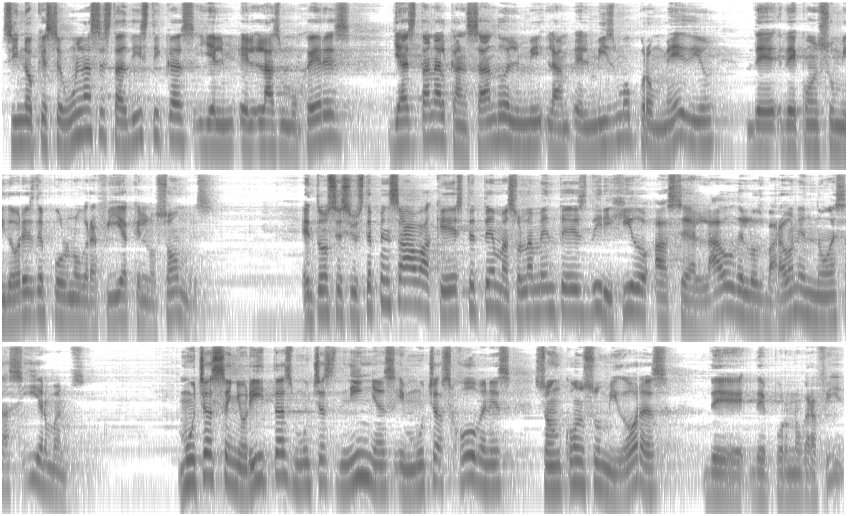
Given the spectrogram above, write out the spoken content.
sino que según las estadísticas y las mujeres ya están alcanzando el, mismo promedio de consumidores de pornografía que los hombres. Entonces, si usted pensaba que este tema solamente es dirigido hacia el lado de los varones, no es así, hermanos. Muchas señoritas, muchas niñas y muchas jóvenes son consumidoras de, pornografía.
